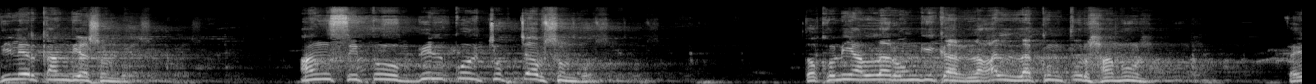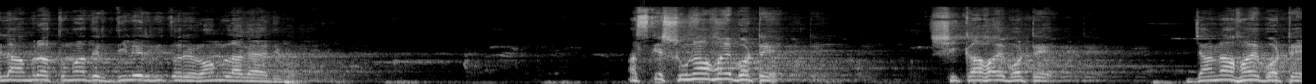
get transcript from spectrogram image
দিলের কান দিয়া শুনব। আনসিতু বিলকুল চুপচাপ শুনব। তখনই আল্লাহর অঙ্গীকার লাল লাকুম তুর হামুন তাইলে আমরা তোমাদের দিলের ভিতরে রং লাগায় দিব। আজকে শোনা হয় বটে, শিখা হয় বটে, জানা হয় বটে,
